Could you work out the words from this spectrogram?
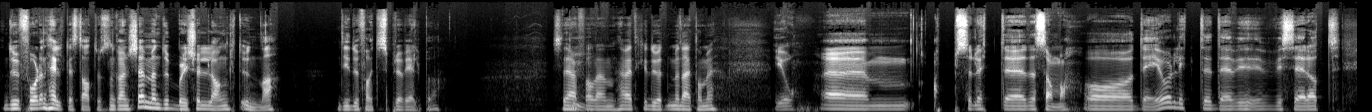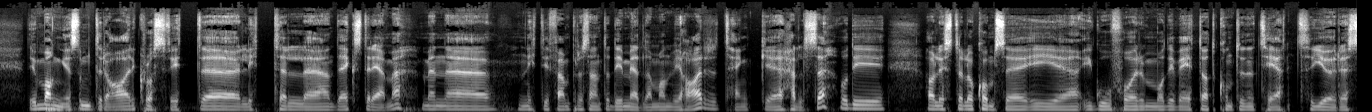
Du får den heltestatusen kanskje, men du blir så langt unna de du faktisk prøver å hjelpe, da. Så det er i hvert fall den. Jeg vet ikke du med deg, Tommy. Jo, um, absolutt eh, det samme. Og det er jo litt eh, det vi, vi ser at det er mange som drar crossfit eh, litt til det ekstreme. Men eh, 95% av de medlemmene vi har, tenker helse. Og de har lyst til å komme seg i, i god form, og de vet at kontinuitet gjøres,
